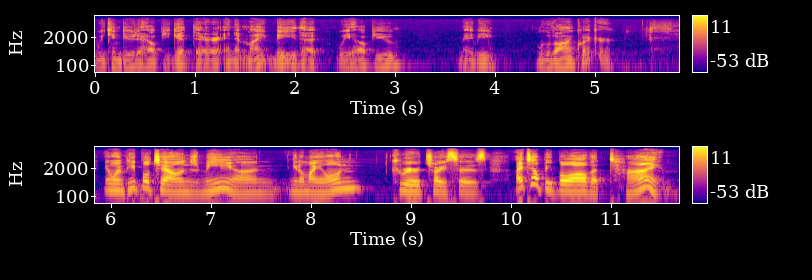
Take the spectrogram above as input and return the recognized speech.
we can do to help you get there and it might be that we help you maybe move on quicker And when people challenge me on, you know, my own career choices, I tell people all the time,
